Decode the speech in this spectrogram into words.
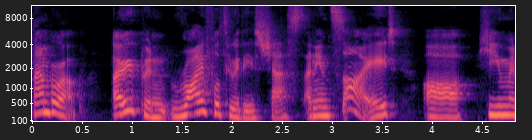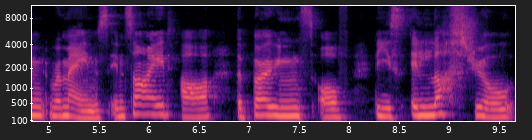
clamber up, open, rifle through these chests, and inside are human remains. Inside are the bones of these illustrious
